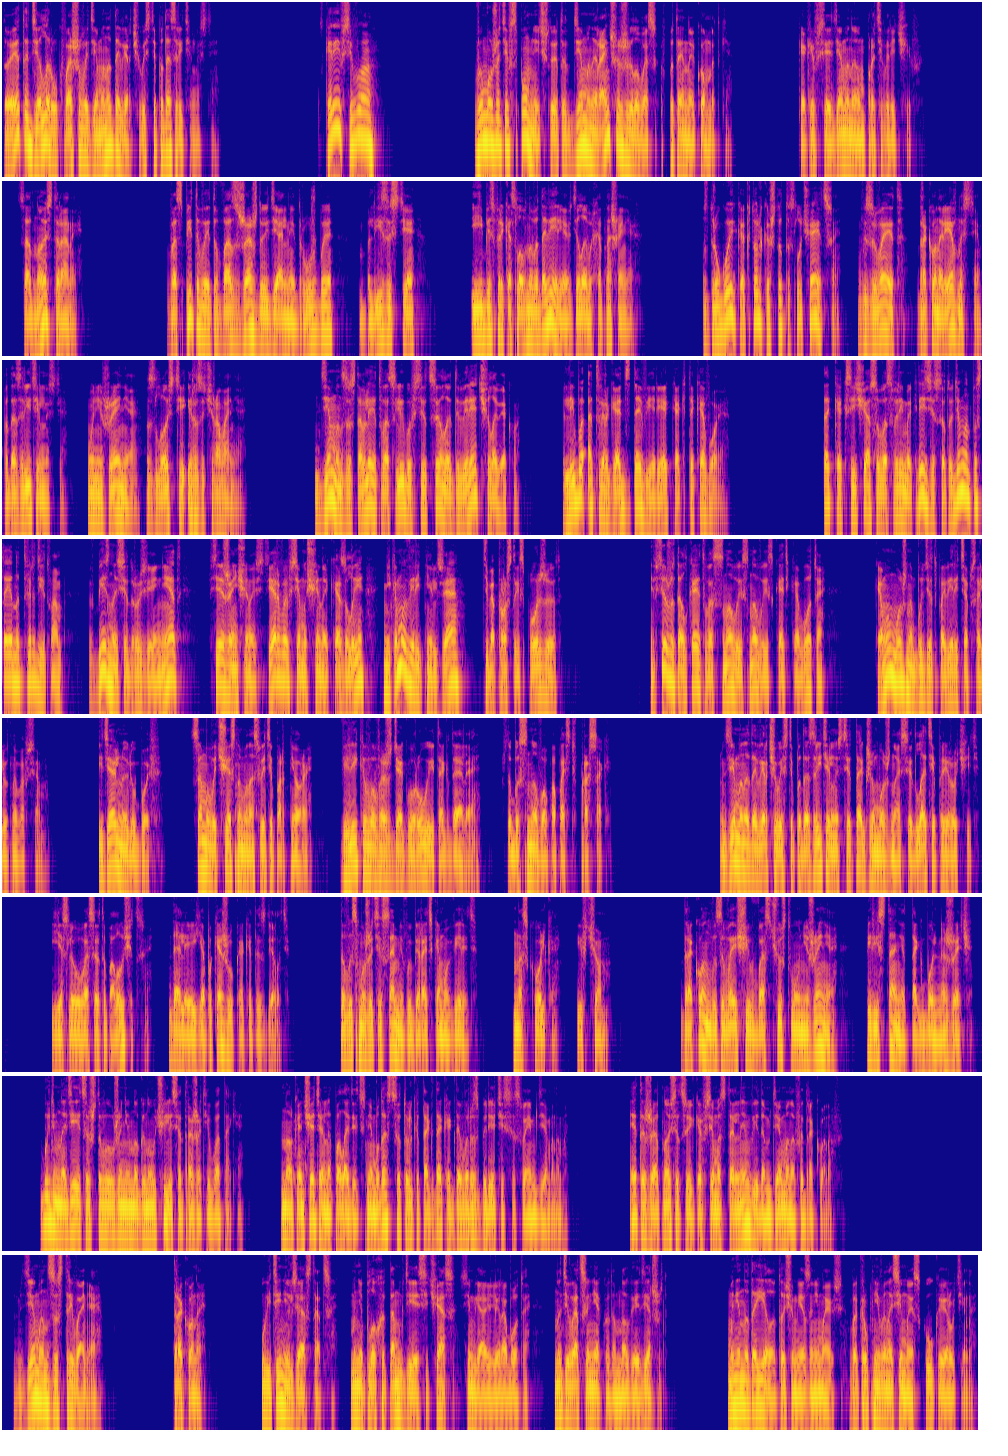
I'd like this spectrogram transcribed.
то это дело рук вашего демона доверчивости и подозрительности. Скорее всего, вы можете вспомнить, что этот демон и раньше жил у вас в потайной комнатке. Как и все демоны, он противоречив. С одной стороны, воспитывает в вас жажду идеальной дружбы, близости и беспрекословного доверия в деловых отношениях. С другой, как только что-то случается, вызывает дракона ревности, подозрительности, унижения, злости и разочарования. Демон заставляет вас либо всецело доверять человеку, либо отвергать доверие как таковое. Так как сейчас у вас время кризиса, то демон постоянно твердит вам, в бизнесе друзей нет, все женщины стервы, все мужчины козлы, никому верить нельзя, тебя просто используют. И все же толкает вас снова и снова искать кого-то, Кому можно будет поверить абсолютно во всем? Идеальную любовь, самого честного на свете партнера, великого вождя-гуру и так далее, чтобы снова попасть в просак. Демона доверчивости и подозрительности также можно оседлать и приручить. Если у вас это получится, далее я покажу, как это сделать, то вы сможете сами выбирать, кому верить, насколько и в чем. Дракон, вызывающий в вас чувство унижения — перестанет так больно жечь. Будем надеяться, что вы уже немного научились отражать его атаки. Но окончательно поладить с ним удастся только тогда, когда вы разберетесь со своим демоном. Это же относится и ко всем остальным видам демонов и драконов. Демон застревания. Драконы. Уйти нельзя остаться. Мне плохо там, где я сейчас, семья или работа. Но деваться некуда, многое держит. Мне надоело то, чем я занимаюсь. Вокруг невыносимая скука и рутина.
